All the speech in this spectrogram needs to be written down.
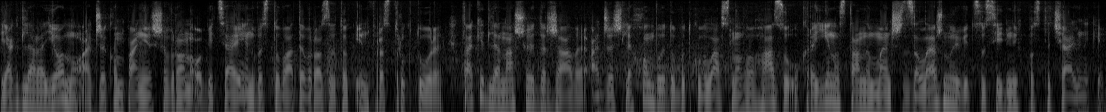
як для району, адже компанія Chevron обіцяє інвестувати в розвиток інфраструктури, так і для нашої держави, адже шляхом видобутку власного газу Україна стане менш залежною від сусідніх постачальників.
